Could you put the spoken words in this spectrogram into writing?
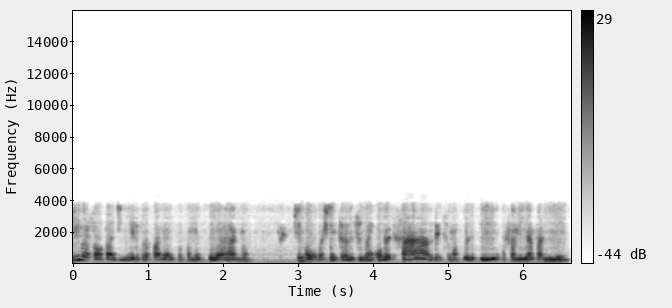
se vai faltar dinheiro para pagar esse começo do ano, de novo, que tem que ser uma decisão conversada, tem que ser uma coisa que a família avalie.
